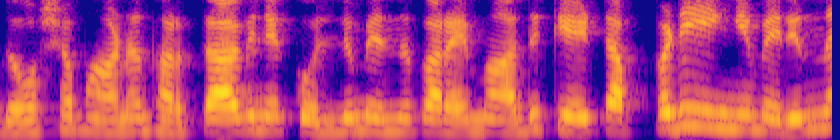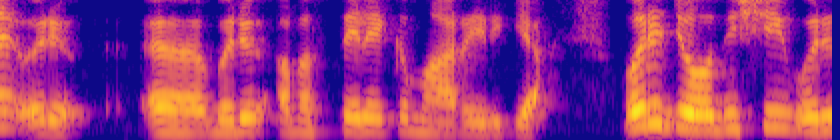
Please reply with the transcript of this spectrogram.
ദോഷമാണ് ഭർത്താവിനെ കൊല്ലും എന്ന് പറയുമ്പോൾ അത് കേട്ട് അപ്പടി ഇങ്ങി വരുന്ന ഒരു ഒരു അവസ്ഥയിലേക്ക് മാറിയിരിക്കുക. ഒരു ജ്യോതിഷി ഒരു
